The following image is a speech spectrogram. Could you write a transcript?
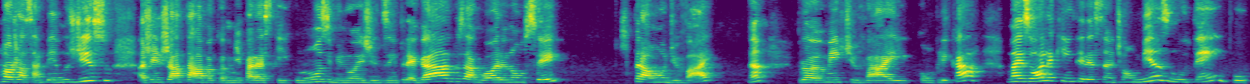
Nós já sabemos disso, a gente já estava, me parece que com 11 milhões de desempregados, agora eu não sei para onde vai, né? Provavelmente vai complicar, mas olha que interessante, ao mesmo tempo,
